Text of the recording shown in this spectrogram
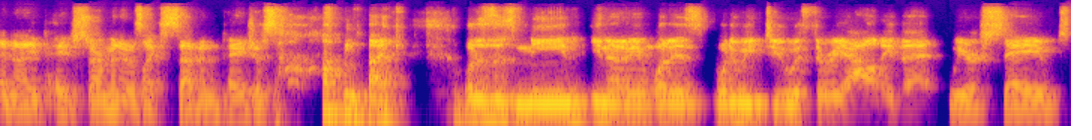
a eight page sermon. It was like seven pages on like, what does this mean? You know what I mean? What is, what do we do with the reality that we are saved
